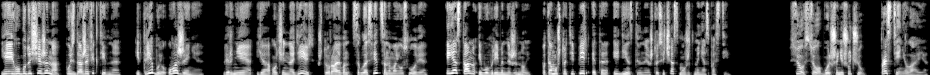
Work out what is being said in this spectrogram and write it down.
я его будущая жена, пусть даже эффективная, и требую уважения. Вернее, я очень надеюсь, что Райван согласится на мои условия, и я стану его временной женой, потому что теперь это единственное, что сейчас может меня спасти. Все, все, больше не шучу. «Прости, Нилая,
